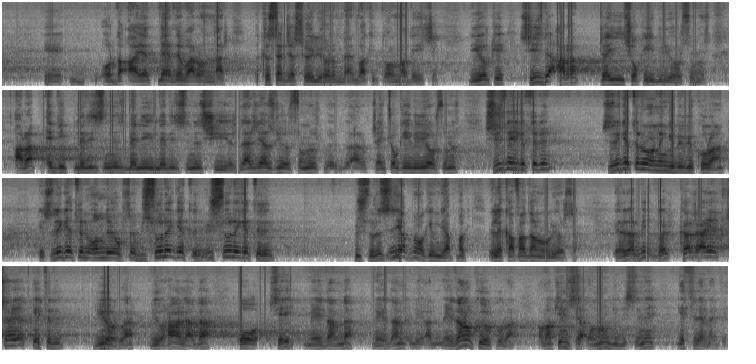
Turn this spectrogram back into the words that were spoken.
Ee, orada ayetlerde var onlar. Kısaca söylüyorum ben vakit olmadığı için. Diyor ki siz de Arapçayı çok iyi biliyorsunuz. Arap ediplerisiniz, belilerisiniz, şiirler yazıyorsunuz, Arapçayı çok iyi biliyorsunuz. Siz de getirin. Siz de getirin onun gibi bir Kur'an. E siz de getirin, onda yoksa bir sure getirin, üç sure getirin. Üç sure siz yapın bakayım yapmak öyle kafadan oluyorsa. Ya da bir kaç ayet, üç ayet getirin diyorlar. Diyor hala da o şey meydanda, meydan, yani meydan okuyor Kur'an. Ama kimse onun gibisini getiremedi.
